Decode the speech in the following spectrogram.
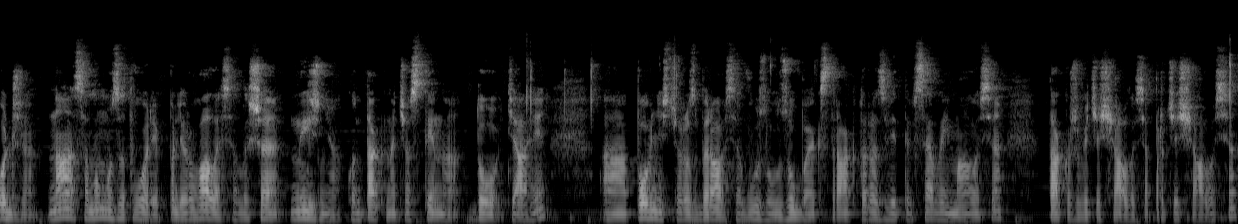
Отже, на самому затворі полірувалася лише нижня контактна частина до тяги, повністю розбирався вузол зуба екстрактора, звідти все виймалося, також вичищалося, прочищалося.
